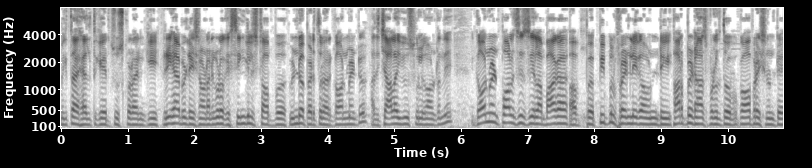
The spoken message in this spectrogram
మిగతా హెల్త్ కేర్ చూసుకోవడానికి రీహాబిలిటేషన్ అవడానికి కూడా ఒక సింగిల్ స్టాప్ విండో పెడుతున్నారు గవర్నమెంట్. అది చాలా యూస్ఫుల్గా ఉంటుంది. గవర్నమెంట్ పాలసీస్ ఇలా బాగా పీపుల్ ఫ్రెండ్లీగా ఉండి కార్పొరేట్ హాస్పిటల్తో కోఆపరేషన్ ఉంటే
